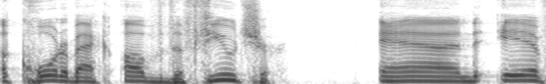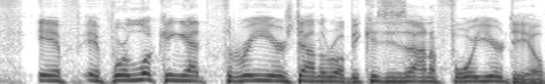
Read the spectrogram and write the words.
a quarterback of the future. And if if if we're looking at three years down the road, because he's on a four year deal,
